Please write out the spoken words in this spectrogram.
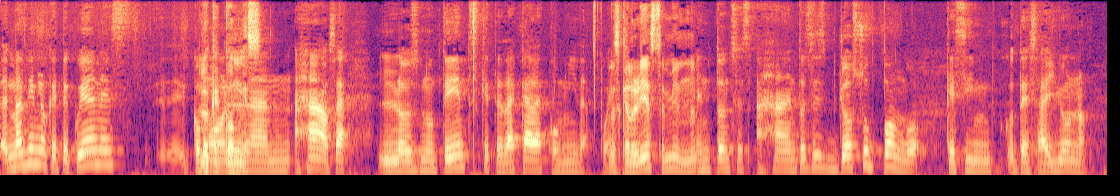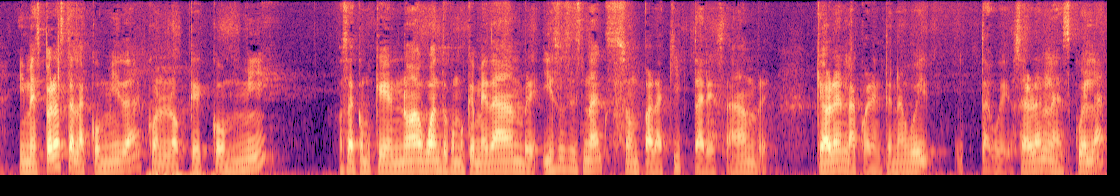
eh, más bien lo que te cuidan es eh, como que comes. la- ajá, o sea, los nutrientes que te da cada comida, pues. Las calorías también, ¿no? Entonces, ajá, entonces yo supongo que si desayuno y me espero hasta la comida con lo que comí, o sea, como que no aguanto, como que me da hambre. Y esos snacks son para quitar esa hambre. Que ahora en la cuarentena, güey, puta, güey, o sea, ahora en la escuela,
